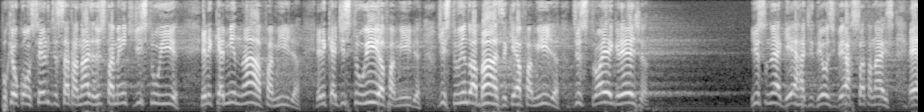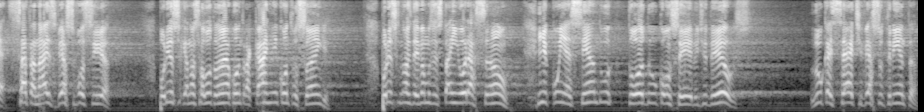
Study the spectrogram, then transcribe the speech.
Porque o conselho de Satanás é justamente destruir. Ele quer minar a família, ele quer destruir a família, destruindo a base que é a família, destrói a igreja. Isso não é guerra de Deus versus Satanás, é Satanás versus você. Por isso que a nossa luta não é contra a carne nem contra o sangue. Por isso que nós devemos estar em oração e conhecendo todo o conselho de Deus. Lucas 7, verso 30.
